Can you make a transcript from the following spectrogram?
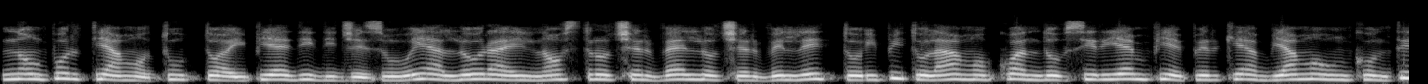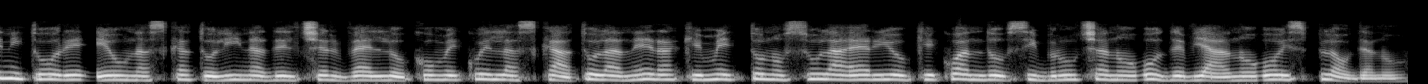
Non portiamo tutto ai piedi di Gesù e allora il nostro cervello cervelletto ipitolamo quando si riempie perché abbiamo un contenitore e una scatolina del cervello come quella scatola nera che mettono sull'aereo che quando si bruciano o deviano o esplodano.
